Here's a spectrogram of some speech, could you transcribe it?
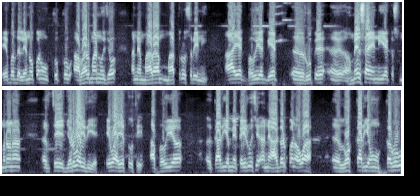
એ બદલ એનો પણ હું ખૂબ ખૂબ આભાર માનું છું અને મારા માતૃશ્રીની આ એક ભવ્ય ગેટ રૂપે હંમેશા એની એક સ્મરણાર્થે જળવાઈ રહીએ એવા હેતુથી આ ભવ્ય કાર્ય મેં કર્યું છે અને આગળ પણ આવા લોક કાર્ય હું કરું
